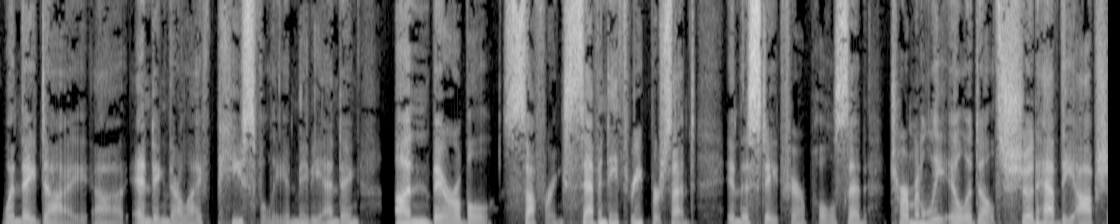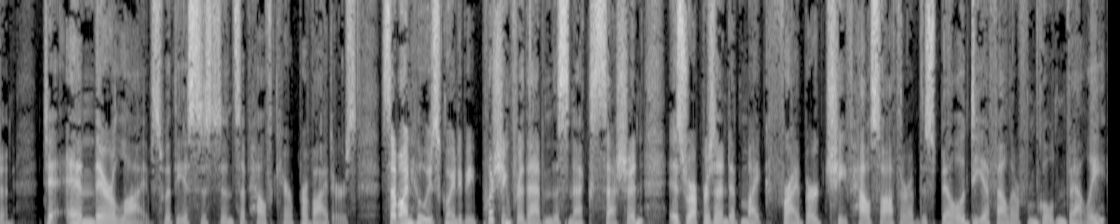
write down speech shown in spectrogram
when they die, uh, ending their life peacefully and maybe ending unbearable suffering. 73% in the state fair poll said terminally ill adults should have the option to end their lives with the assistance of healthcare providers. Someone who is going to be pushing for that in this next session is Representative Mike Freiberg, chief House author of this bill, a DFLer from Golden Valley.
